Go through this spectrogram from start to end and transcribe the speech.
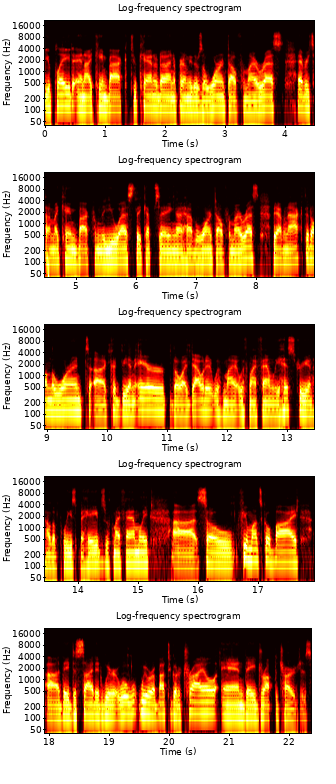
you played and I came back to Canada and apparently there's a warrant out for my arrest. Every time I came back from the US, they kept saying I have a warrant out for my arrest. They haven't acted on the warrant. Uh, it could be an error, though I doubt it with my with my family history and how the police behaves with my family. Uh, so a few months go by, uh, they decided we were we were about to go to trial and they dropped the charges.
